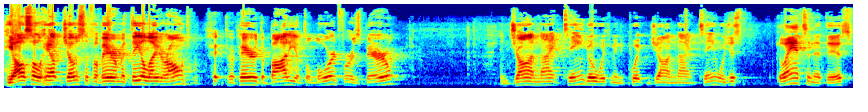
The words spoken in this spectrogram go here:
He also helped Joseph of Arimathea later on to prepare the body of the Lord for his burial. In John 19, go with me to quick John 19. We're just glancing at this.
